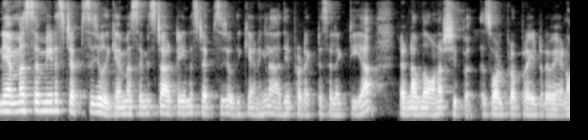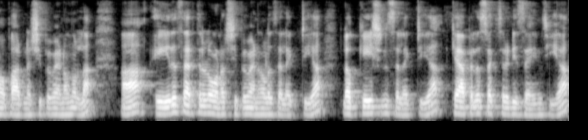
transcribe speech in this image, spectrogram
ഇനി എം എസ് എം ഇയുടെ സ്റ്റെപ്സ് ചോദിക്കാം. M S M E start ചെയ്യുന്ന സ്റ്റെപ്സ് ചോദിക്കുകയാണെങ്കിൽ ആദ്യം പ്രൊഡക്റ്റ് സെലക്ട് ചെയ്യുക. രണ്ടാമത് ഓണർഷിപ്പ് സോൾ പ്രൊപ്പറേറ്റർ വേണോ പാർട്ട്ണർഷിപ്പ് വേണോ എന്നുള്ള ആ ഏത് തരത്തിലുള്ള ഓണർഷിപ്പ് വേണമെന്നുള്ളത് സെലക്ട് ചെയ്യുക. ലൊക്കേഷൻ സെലക്ട് ചെയ്യുക. ക്യാപിറ്റൽ സ്ട്രക്ചർ ഡിസൈൻ ചെയ്യുക.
